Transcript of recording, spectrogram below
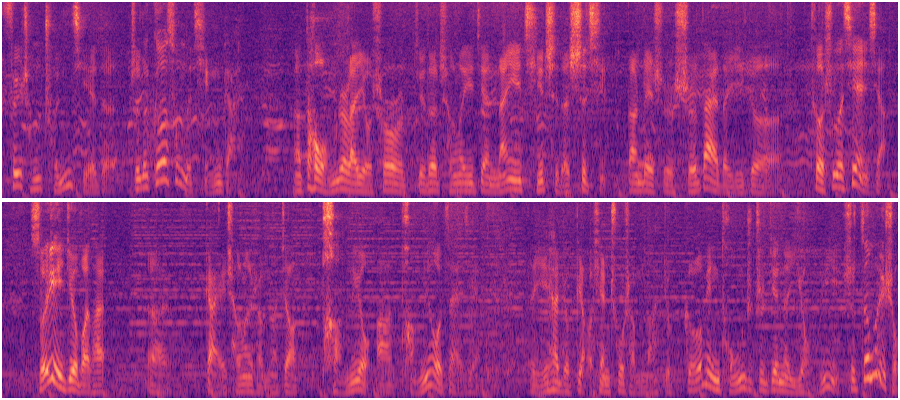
非常纯洁的、值得歌颂的情感。那到我们这儿来，有时候觉得成了一件难以启齿的事情。当然，这是时代的一个特殊的现象，所以就把它，呃。改成了什么呢？叫朋友啊，朋友再见，这一下就表现出什么呢？就革命同志之间的友谊是这么一首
